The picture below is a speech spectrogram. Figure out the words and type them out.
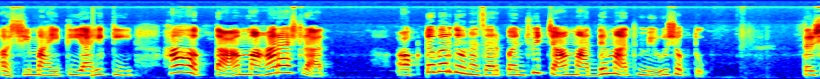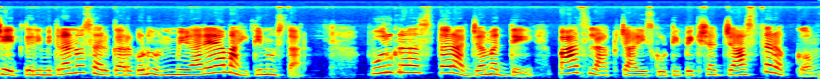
अशी माहिती आहे की हा हप्ता महाराष्ट्रात ऑक्टोबर दोन हजार पंचवीसच्या माध्यमात मिळू शकतो. तर शेतकरी मित्रांनो सरकारकडून मिळालेल्या माहितीनुसार पूरग्रस्त राज्यामध्ये पाच लाख चाळीस कोटीपेक्षा जास्त रक्कम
